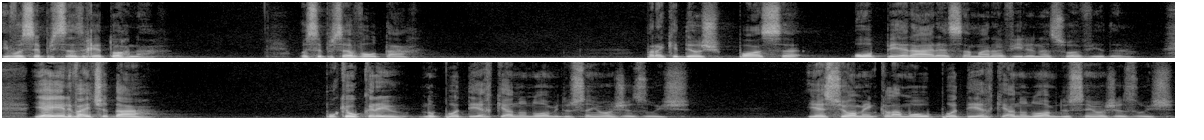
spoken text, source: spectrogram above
E você precisa retornar. Você precisa voltar. Para que Deus possa operar essa maravilha na sua vida. E aí Ele vai te dar. Porque eu creio no poder que há no nome do Senhor Jesus. E esse homem clamou o poder que há no nome do Senhor Jesus.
